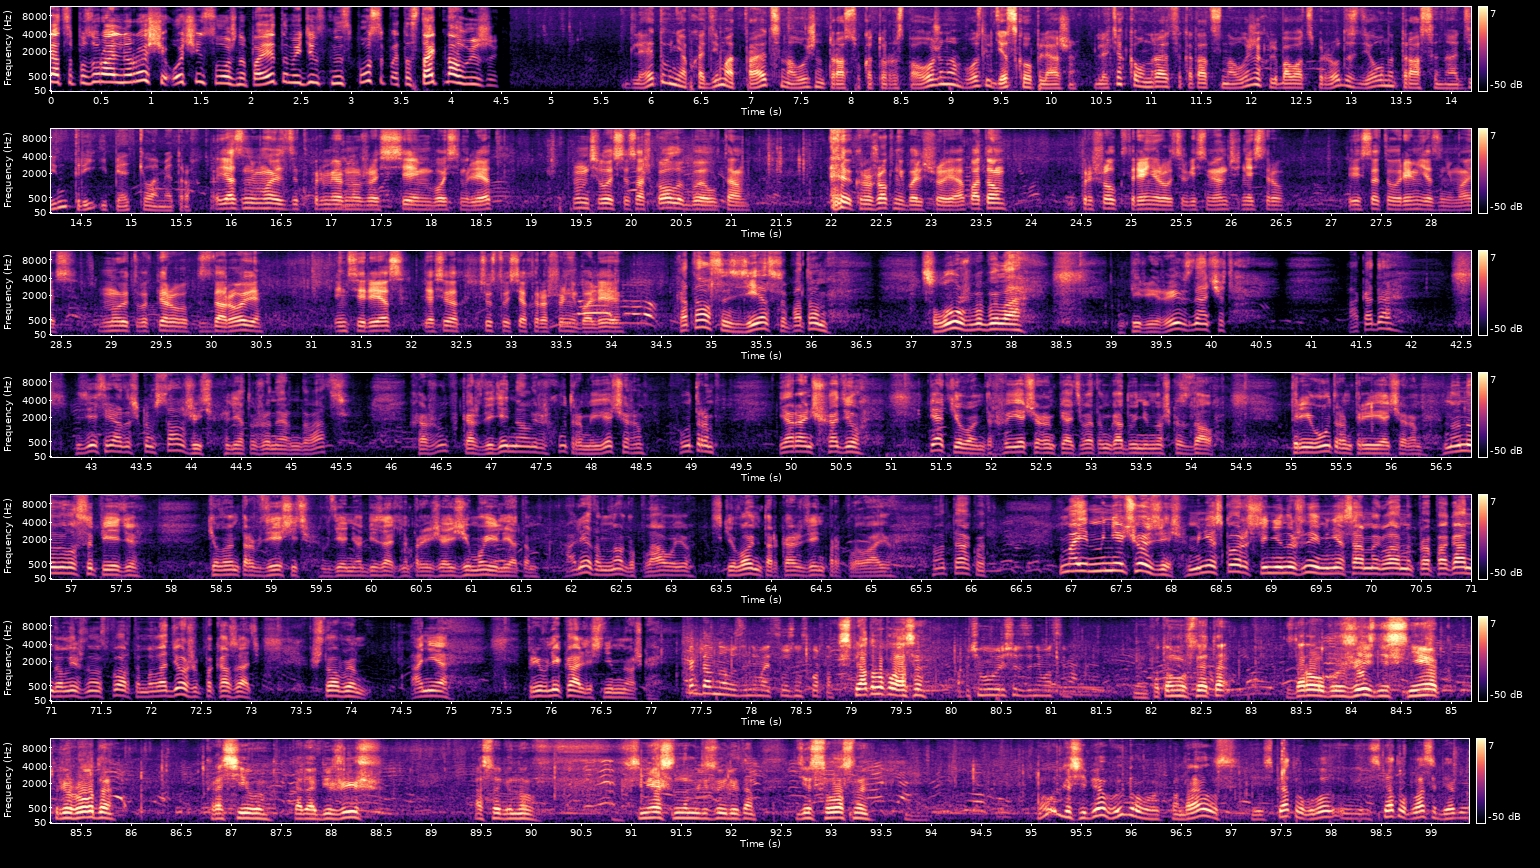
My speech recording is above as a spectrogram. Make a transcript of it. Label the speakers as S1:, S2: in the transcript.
S1: прогуляться по Зуральной роще очень сложно, поэтому единственный способ это стать на лыжи.
S2: Для этого необходимо отправиться на лыжную трассу, которая расположена возле детского пляжа. Для тех, кому нравится кататься на лыжах и любоваться природой, сделаны трассы на 1, 3 и 5 километров.
S3: Я занимаюсь где-то примерно уже 7-8 лет. Ну, началось все со школы, был там кружок небольшой, а потом пришел к тренеру Сергею Семеновичу Нестерову. И с этого времени я занимаюсь. Ну, это, во-первых, здоровье, интерес. Я всегда чувствую себя хорошо, не болею.
S4: Катался с детства, потом служба была, перерыв, значит. А когда здесь рядышком стал жить, лет уже, наверное, 20, хожу каждый день на лыжах утром и вечером. Утром я раньше ходил 5 километров, и вечером 5. В этом году немножко сдал. Три утром, три вечером. Ну, на велосипеде километров 10 в день обязательно проезжаю зимой и летом. А летом много плаваю. С километр каждый день проплываю. Вот так вот. Мои, мне что здесь? Мне скорости не нужны. Мне самое главное пропаганда лыжного спорта. Молодежи показать, чтобы они привлекались немножко.
S1: Как давно вы занимаетесь лыжным спортом?
S5: С пятого класса.
S1: А почему вы решили заниматься им?
S5: Ну, Потому что это здоровый образ жизни, снег, природа. Красиво, когда бежишь, особенно в, смешанном лесу или там, где сосны. Ну, для себя выбрал, понравилось. И с пятого, с пятого класса бегаю.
